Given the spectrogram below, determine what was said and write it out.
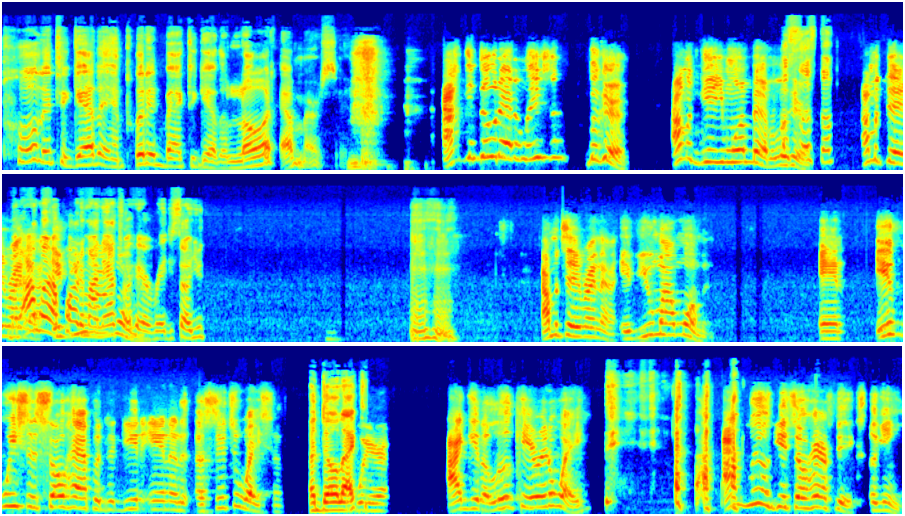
Pull it together and put it back together." Lord have mercy. I can do that, Alicia. Look here. I'm gonna give you one better. Look here. sister, I'm gonna tell you right now. I now. wear a part of my my natural woman- hair ready, so you hmm I'm gonna tell you right now, if you my woman, and if we should so happen to get in a, a situation Adult active. where I get a little carried away, I will get your hair fixed again,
